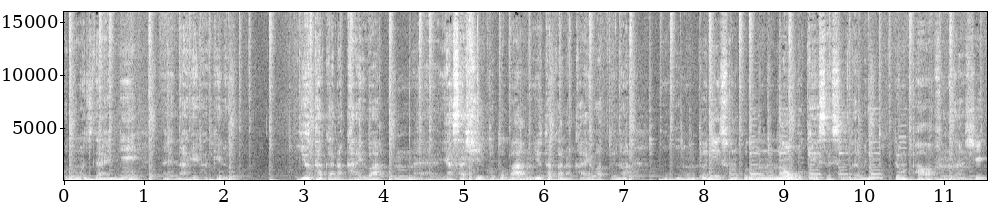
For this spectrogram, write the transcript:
うん、子供時代に、えー、投げかける豊かな会話、うん、えー、優しい言葉、豊かな会話というのは本当にその子どもの脳を形成するためにとってもパワフルだし、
